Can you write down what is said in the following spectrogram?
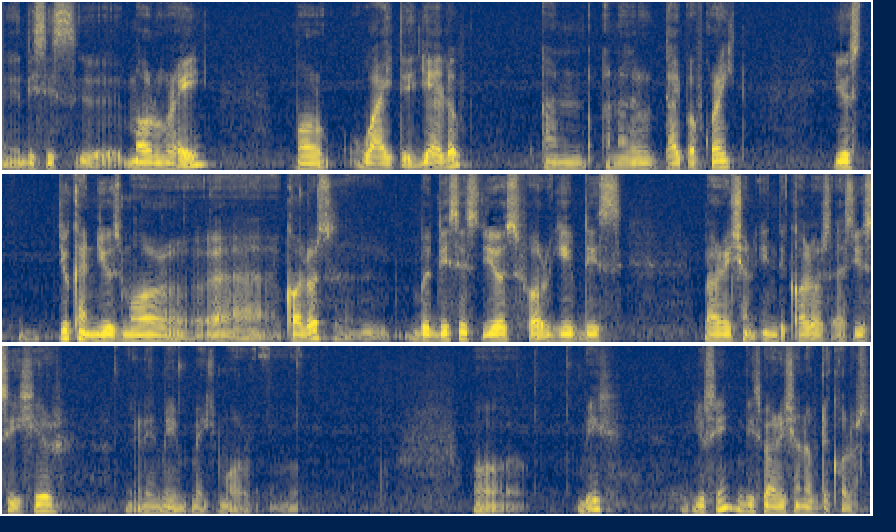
Uh, this is uh, more gray more white yellow and another type of gray. Use you can use more uh, colors but this is just for give this variation in the colors as you see here. Let me make more more big. You see this variation of the colors.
